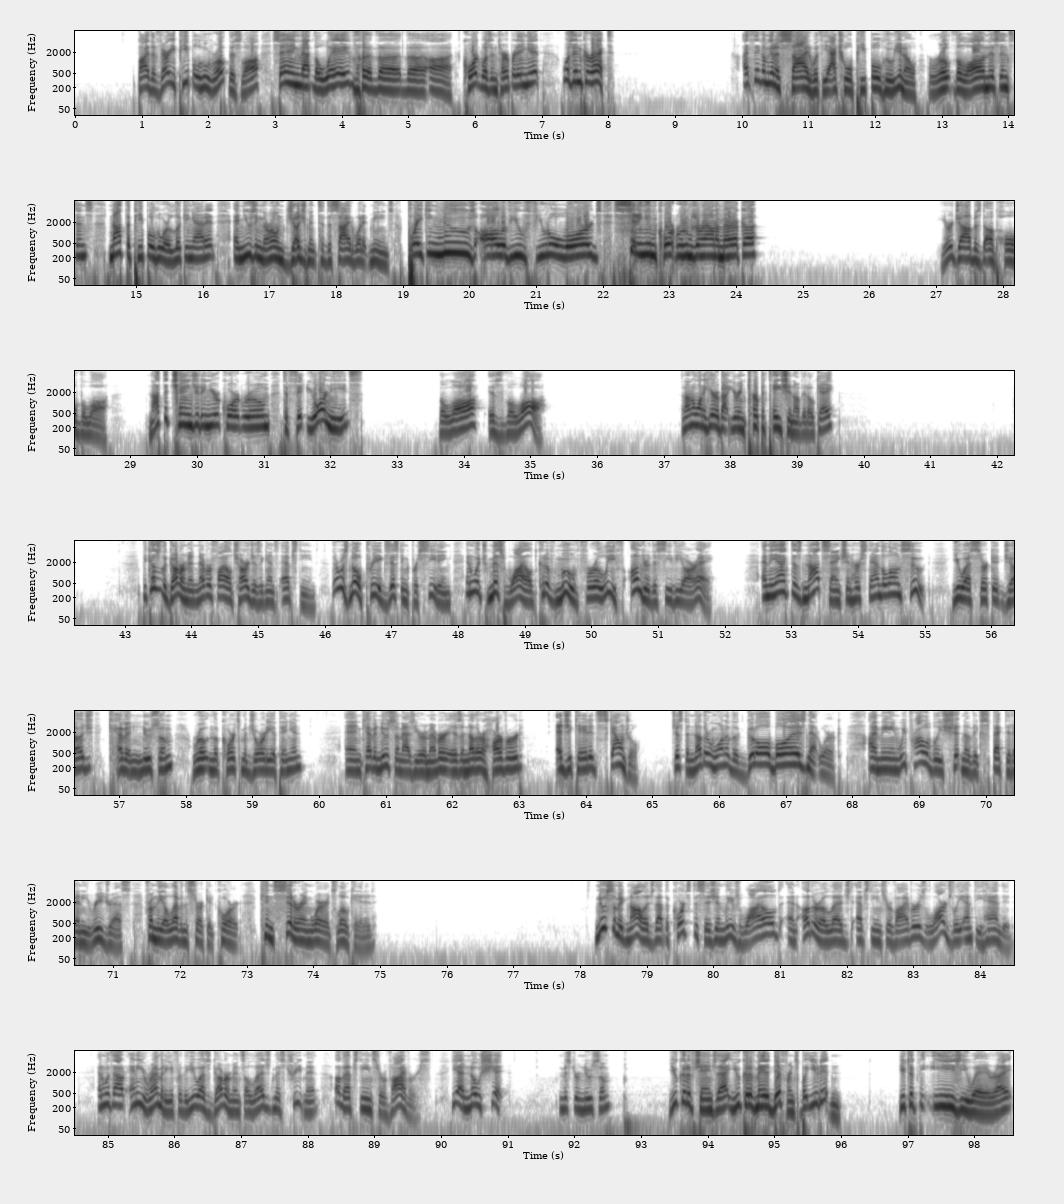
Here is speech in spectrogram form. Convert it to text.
by the very people who wrote this law, saying that the way the the the uh, court was interpreting it was incorrect. I think I'm going to side with the actual people who, you know, wrote the law in this instance, not the people who are looking at it and using their own judgment to decide what it means. Breaking news, all of you feudal lords sitting in courtrooms around America. Your job is to uphold the law, not to change it in your courtroom to fit your needs. The law is the law. And I don't want to hear about your interpretation of it, okay? Because the government never filed charges against Epstein, there was no pre existing proceeding in which Miss Wild could have moved for relief under the CVRA. And the act does not sanction her standalone suit, U.S. Circuit Judge Kevin Newsom wrote in the court's majority opinion. And Kevin Newsom, as you remember, is another Harvard educated scoundrel. Just another one of the good old boys network. I mean, we probably shouldn't have expected any redress from the 11th Circuit Court, considering where it's located. Newsom acknowledged that the court's decision leaves Wild and other alleged Epstein survivors largely empty handed and without any remedy for the U.S. government's alleged mistreatment of Epstein survivors. Yeah, no shit, Mr. Newsom. You could have changed that. You could have made a difference, but you didn't. You took the easy way, right?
